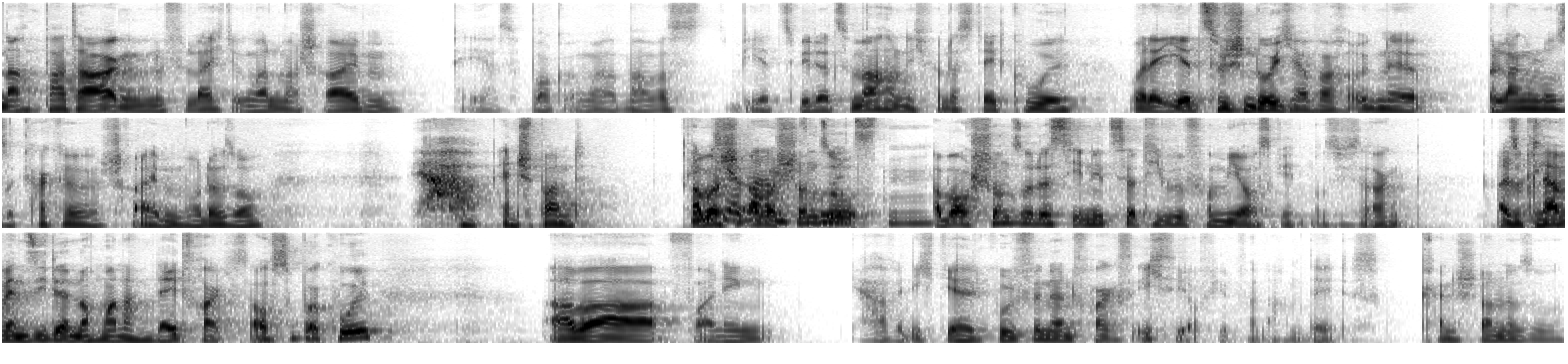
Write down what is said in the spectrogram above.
nach ein paar Tagen vielleicht irgendwann mal schreiben, hey, hast du Bock, irgendwann mal was jetzt wieder zu machen? Ich fand das Date cool. Oder ihr zwischendurch einfach irgendeine belanglose Kacke schreiben oder so. Ja, entspannt. Aber, aber aber, schon so, aber auch schon so, dass die Initiative von mir ausgeht, muss ich sagen. Also klar, wenn sie dann nochmal nach einem Date fragt, ist auch super cool. Aber vor allen Dingen, ja, wenn ich die halt cool finde, dann frage ich sie auf jeden Fall nach einem Date. Ist keine Schande so.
